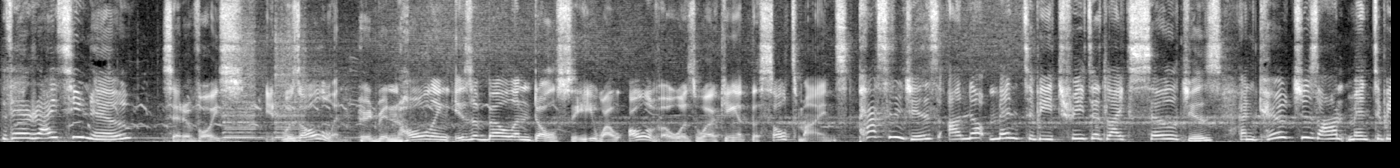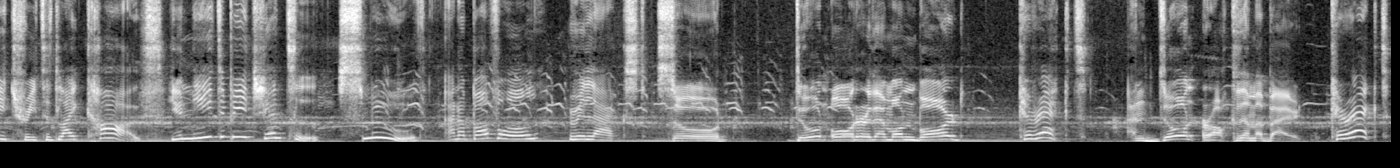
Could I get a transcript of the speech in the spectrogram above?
They're right, you know, said a voice. It was Olwen, who'd been hauling Isabel and Dulcie while Oliver was working at the salt mines. Passengers are not meant to be treated like soldiers, and coaches aren't meant to be treated like cars. You need to be gentle, smooth, and above all, relaxed. So, don't order them on board? Correct. and don't rock them about. Correct.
